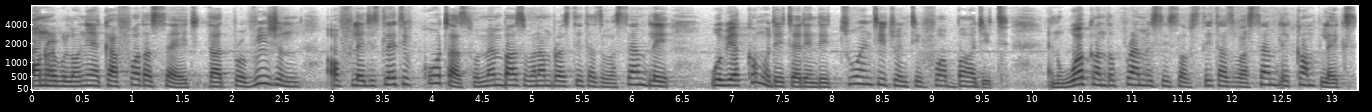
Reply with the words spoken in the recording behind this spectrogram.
Honorable Onyeka further said that provision of legislative quarters for members of Anambra State House of Assembly will be accommodated in the 2024 budget and work on the premises of State House of Assembly complex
